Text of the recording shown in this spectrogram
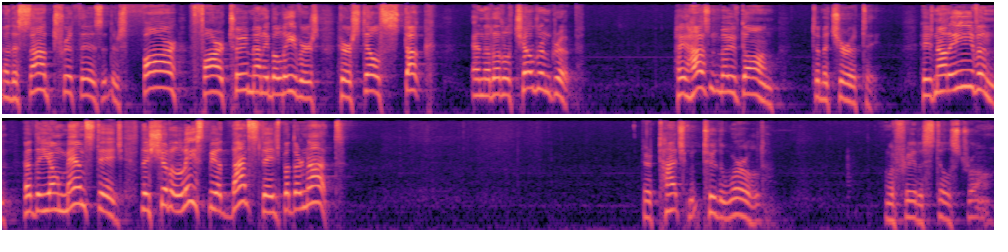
Now, the sad truth is that there's far, far too many believers who are still stuck in the little children group who hasn't moved on to maturity, who's not even at the young men stage. They should at least be at that stage, but they're not. Their attachment to the world, I'm afraid, is still strong.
